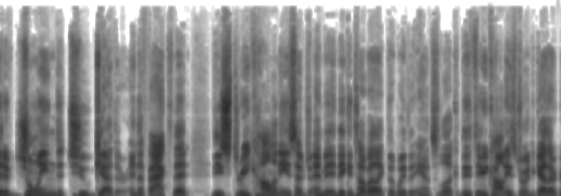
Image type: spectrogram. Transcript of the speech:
that have joined together and the fact that these three colonies have and they can tell by like the way the ants look the three colonies joined together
